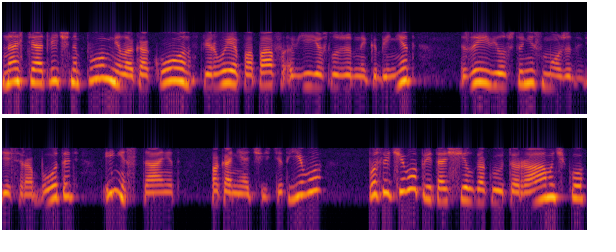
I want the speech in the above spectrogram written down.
Настя отлично помнила, как он, впервые попав в ее служебный кабинет, заявил, что не сможет здесь работать и не станет, пока не очистит его, после чего притащил какую-то рамочку,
